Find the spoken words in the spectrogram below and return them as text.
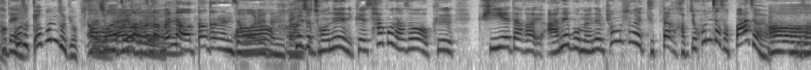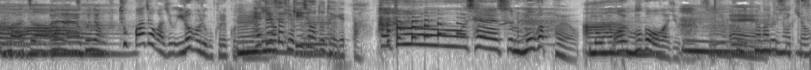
바꿔서 껴본 적이 없어요. 아, 맞아, 맞아. 맨날 어디다 두는지 어, 모르던데. 그래서 저는 그 사고 나서 그 귀에다가 안에 보면은 평소에 듣다가 갑자기 혼자서 빠져요. 아, 맞아요. 맞아, 네, 맞아. 그냥 툭 빠져가지고 잃어버리고 그랬거든요. 음, 헤드셋 끼셔도 되겠다. 헤드셋은 목 아파요. 아. 목, 어, 무거워가지고. 이어폰이 네. 편하긴 하죠.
